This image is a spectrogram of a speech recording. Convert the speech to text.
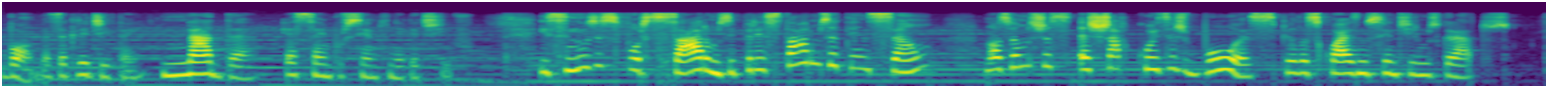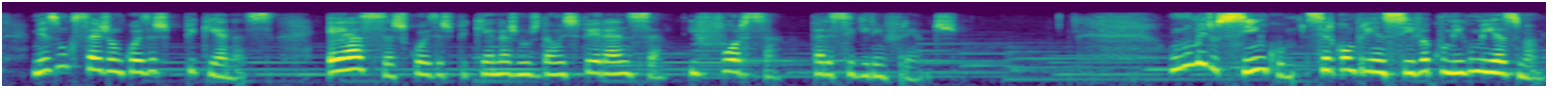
Bom, mas acreditem, nada é 100% negativo. E se nos esforçarmos e prestarmos atenção, nós vamos achar coisas boas pelas quais nos sentirmos gratos mesmo que sejam coisas pequenas. Essas coisas pequenas nos dão esperança e força para seguir em frente. O número 5, ser compreensiva comigo mesma.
